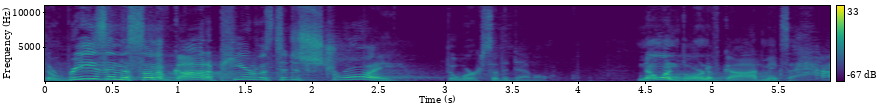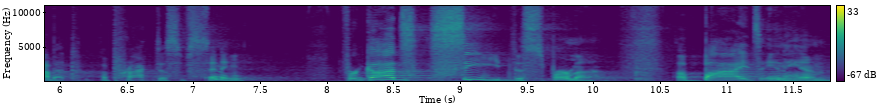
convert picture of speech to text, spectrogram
The reason the Son of God appeared was to destroy the works of the devil. No one born of God makes a habit, a practice of sinning. For God's seed, the sperma, abides in him,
